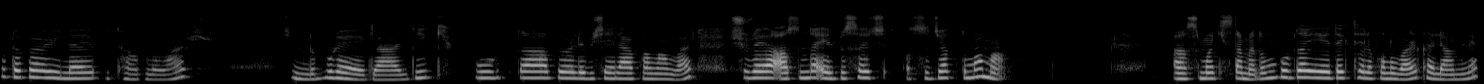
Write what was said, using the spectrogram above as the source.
Burada böyle bir tablo var. Şimdi buraya geldik. Burada böyle bir şeyler falan var. Şuraya aslında elbise asacaktım ama asmak istemedim. Burada yedek telefonu var kalemli.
